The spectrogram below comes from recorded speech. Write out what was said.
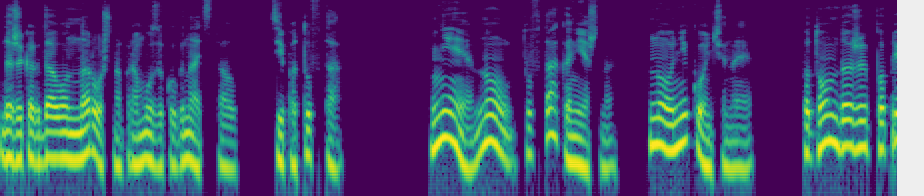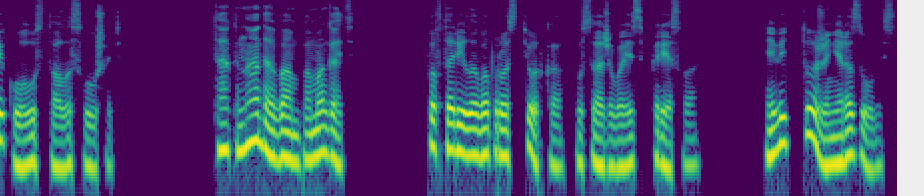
даже когда он нарочно про музыку гнать стал, типа туфта. Не, ну, туфта, конечно, но не конченая. Потом даже по приколу стала слушать. «Так надо вам помогать?» – повторила вопрос тетка, усаживаясь в кресло. И ведь тоже не разулась.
